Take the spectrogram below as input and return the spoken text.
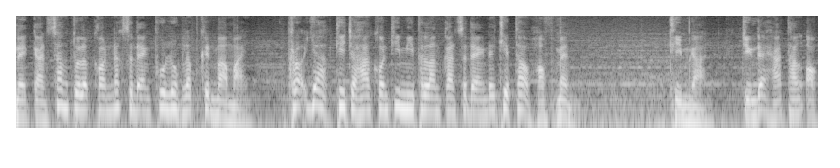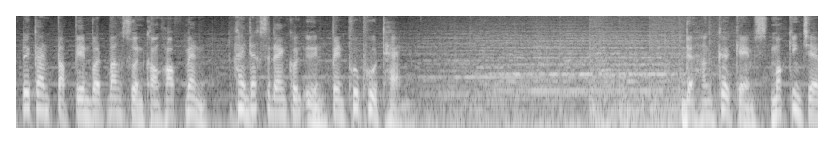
ในการสร้างตัวละครนักแสดงผู้ล่วงลับขึ้นมาใหม่ เพราะยากที่จะหาคนที่มีพลังการแสดงได้เทียบเท่าฮอฟแมนทีมงาน จึงได้หาทางออกด้วยการปรับเปลี่ยนบทบางส่วนของฮอฟแมนให้นักแสดงคนอื่นเป็นผู้พูดแทน The Hunger Games Mockingjay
